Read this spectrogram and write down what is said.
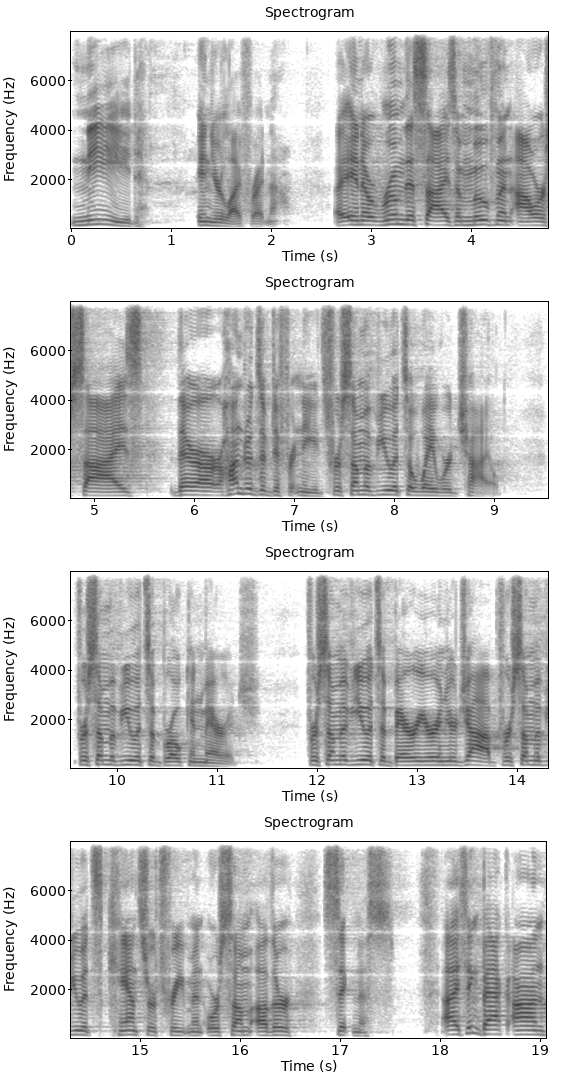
need in your life right now? Uh, in a room this size, a movement our size, there are hundreds of different needs. For some of you, it's a wayward child. For some of you, it's a broken marriage. For some of you, it's a barrier in your job. For some of you, it's cancer treatment or some other sickness. I think back on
